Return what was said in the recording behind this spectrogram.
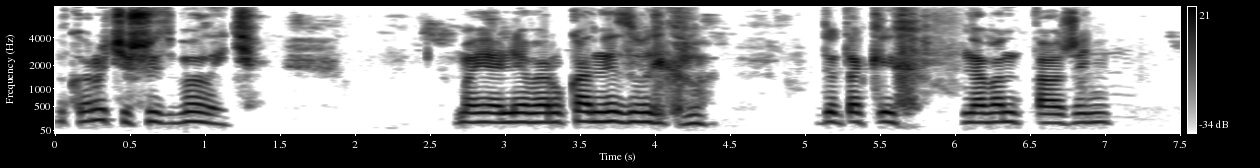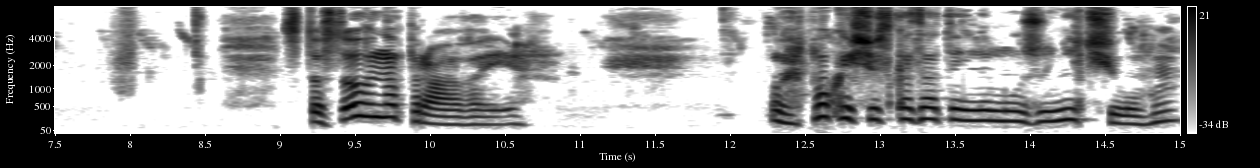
Ну, коротше, щось болить. Моя ліва рука не звикла до таких навантажень. Стосовно правої. Ой, поки що сказати не можу нічого,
